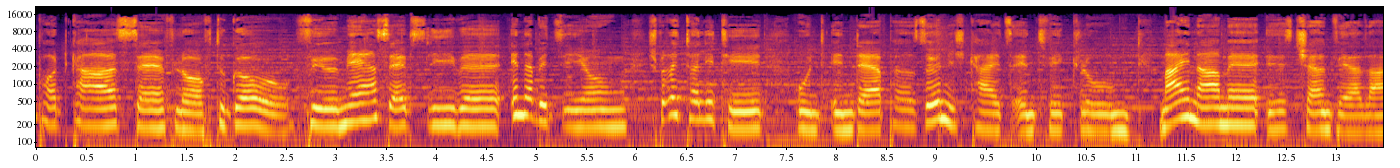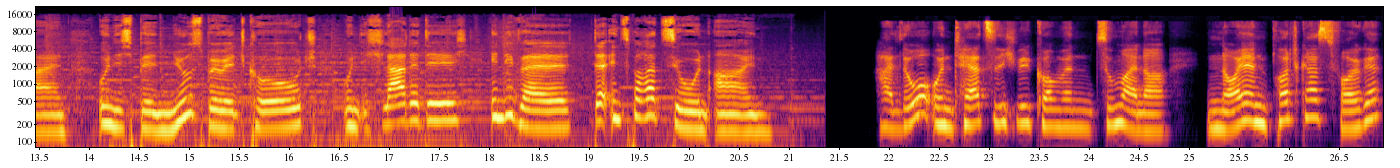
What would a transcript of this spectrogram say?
Podcast Self Love to Go für mehr Selbstliebe in der Beziehung, Spiritualität und in der Persönlichkeitsentwicklung. Mein Name ist Jan Wehrlein und ich bin New Spirit Coach und ich lade dich in die Welt der Inspiration ein. Hallo und herzlich willkommen zu meiner neuen Podcast-Folge.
